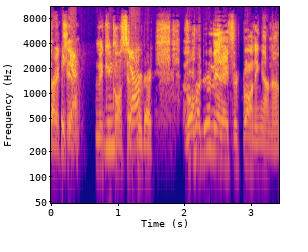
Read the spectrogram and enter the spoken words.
verkligen. Mycket mm, konstiga ja. tider. Vad har du med dig för spaning, Anna?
